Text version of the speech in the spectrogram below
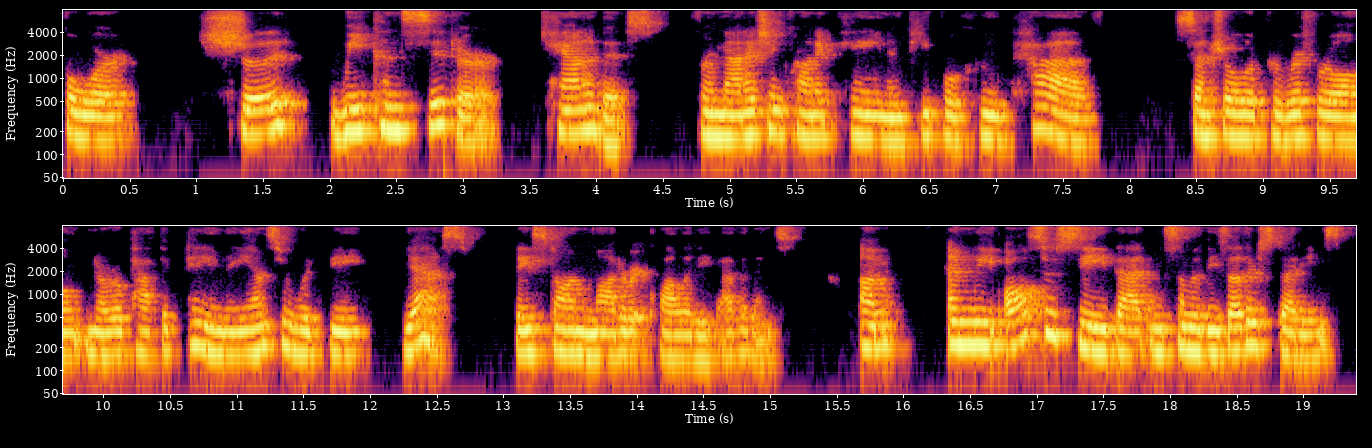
for should we consider cannabis for managing chronic pain in people who have central or peripheral neuropathic pain? The answer would be yes, based on moderate quality evidence. Um, and we also see that in some of these other studies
